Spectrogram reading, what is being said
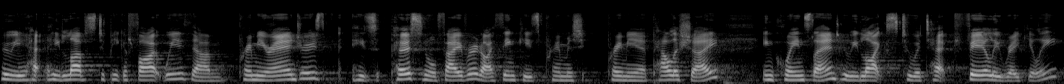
who he, he loves to pick a fight with, um, Premier Andrews, his personal favourite, I think, is Premier, Premier Palaszczuk in Queensland, who he likes to attack fairly regularly.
